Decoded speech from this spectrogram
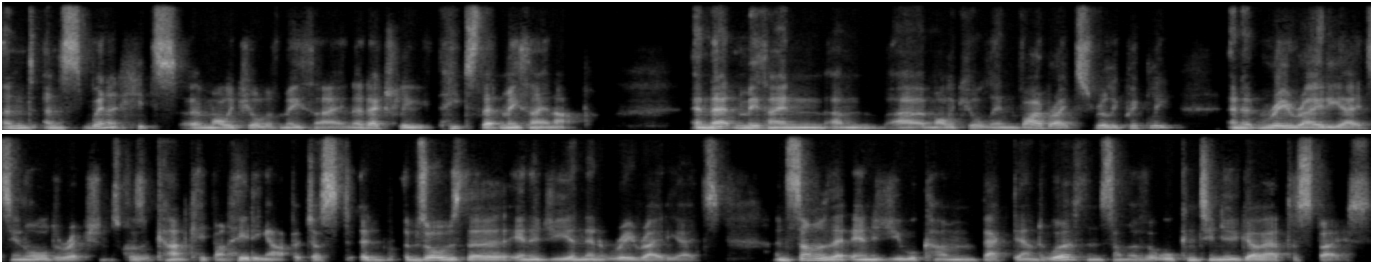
and, and when it hits a molecule of methane, it actually heats that methane up. And that methane um, uh, molecule then vibrates really quickly and it re-radiates in all directions because it can't keep on heating up. It just it absorbs the energy and then it re-radiates. And some of that energy will come back down to Earth and some of it will continue to go out to space.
